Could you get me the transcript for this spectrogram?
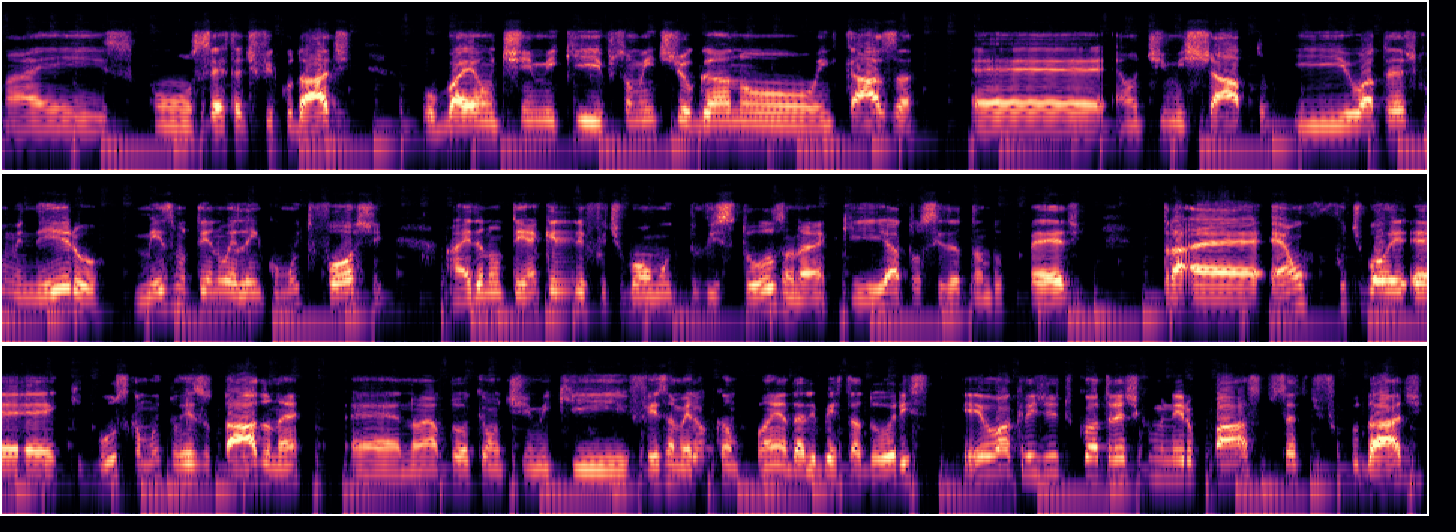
mas com certa dificuldade. O Bahia é um time que, principalmente jogando em casa, é, é um time chato. E o Atlético Mineiro, mesmo tendo um elenco muito forte, ainda não tem aquele futebol muito vistoso, né? Que a torcida tanto pede. É, é, um futebol é, que busca muito resultado, né? É, não é à toa que é um time que fez a melhor campanha da Libertadores. Eu acredito que o Atlético Mineiro passa com certa dificuldade.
